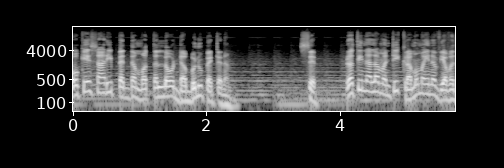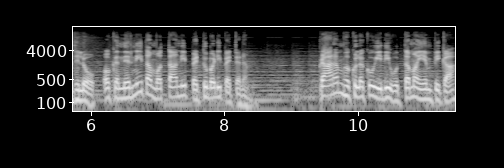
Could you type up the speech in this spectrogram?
ఒకేసారి పెద్ద మొత్తంలో డబ్బును పెట్టడం. సిప్ ప్రతి నెల వంటి క్రమమైన వ్యవధిలో ఒక నిర్ణీత మొత్తాన్ని పెట్టుబడి పెట్టడం. ప్రారంభకులకు ఇది ఉత్తమ ఎంపిక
